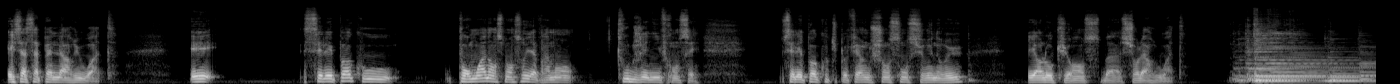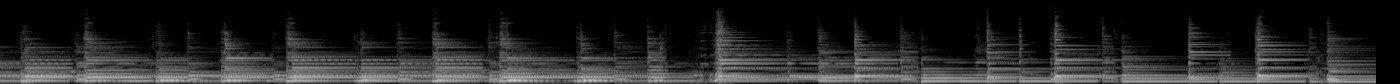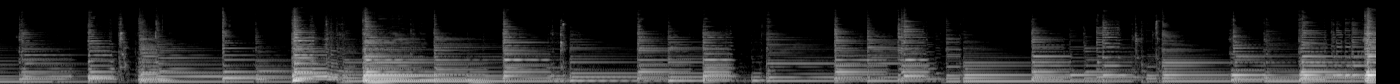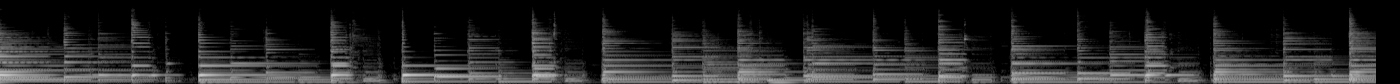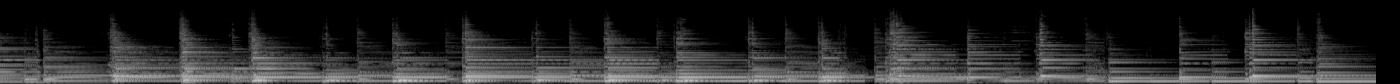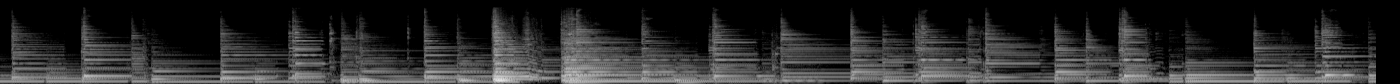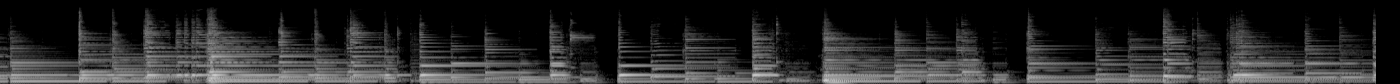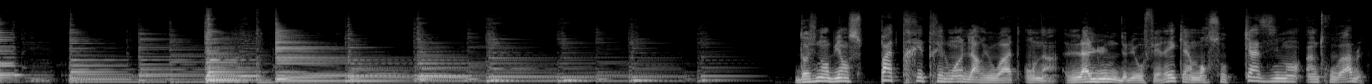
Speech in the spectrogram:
Et ça s'appelle La Rue Watt. Et c'est l'époque où, pour moi, dans ce morceau, il y a vraiment tout le génie français. C'est l'époque où tu peux faire une chanson sur une rue, et en l'occurrence, bah, sur la rue Watt. Dans une ambiance pas très très loin de la rue Watt, on a La Lune de Léo Ferré, qui est un morceau quasiment introuvable.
